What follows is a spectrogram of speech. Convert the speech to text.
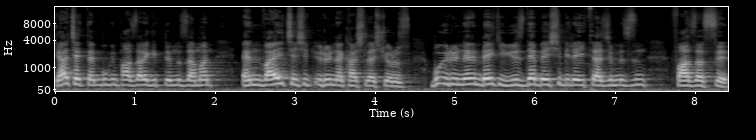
Gerçekten bugün pazara gittiğimiz zaman envai çeşit ürünle karşılaşıyoruz. Bu ürünlerin belki %5'i bile ihtiyacımızın fazlası.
